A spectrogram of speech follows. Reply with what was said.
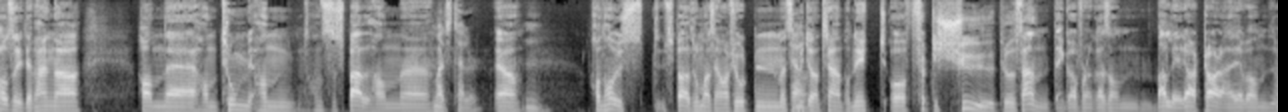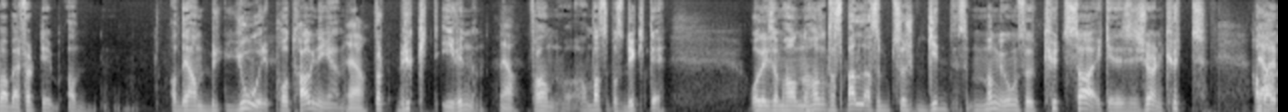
har så lite penger. Han, eh, han, trom, han, han som spiller, han eh, Miles Teller. Ja. Mm. Han har jo sp- spilt trommer siden han var 14, men så begynte han å trene på nytt, og 47 jeg ga for noe sånn veldig rart tall, det var, det var bare 40 av, av det han gjorde på tagningen, Ja. ble brukt i filmen. Ja. For han, han var såpass dyktig. Og liksom han, han satt og spilte, så, så, så mange ganger så kutt sa ikke regissøren kutt. Han, Ja. bare,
